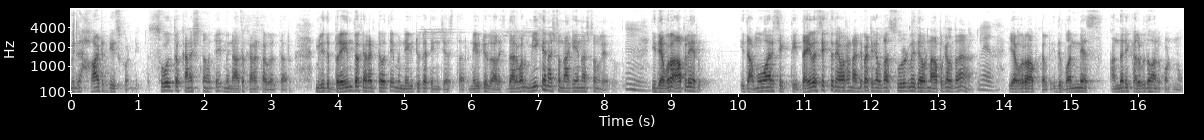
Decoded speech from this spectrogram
మీరు హార్ట్కి తీసుకోండి. సోల్తో కనెక్షన్ అవుతే మీరు నాతో కనెక్ట్ అవ్వగలుగుతారు. మీరు ఇది బ్రెయిన్తో కనెక్ట్ అవుతే మీరు నెగిటివ్గా థింక్ చేస్తారు. నెగిటివ్గా ఆలోచి దానివల్ల మీకే నష్టం నాకేం నష్టం లేదు. ఇది ఎవరు ఆపలేరు. ఇది అమ్మవారి శక్తి. దైవశక్తిని ఎవరైనా అడ్డుపెట్టగలరా? సూర్యుడి మీద ఎవరైనా ఆపగలరా? ఎవరు ఆపగలరు? ఇది వన్నెస్ అందరినీ కలుపుదాం అనుకుంటున్నాం.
